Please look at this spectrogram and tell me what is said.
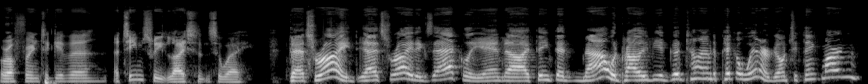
are offering to give a, a Team Suite license away. That's right. That's right. Exactly. And uh, I think that now would probably be a good time to pick a winner, don't you think, Martin?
